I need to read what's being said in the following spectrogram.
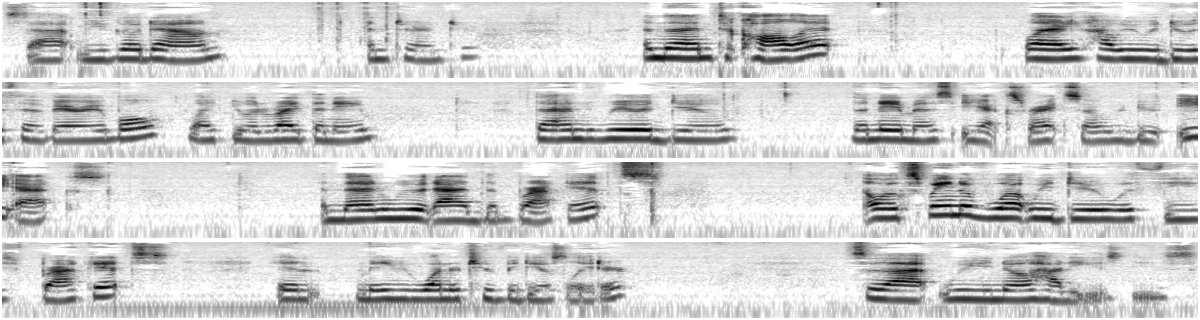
Is that we go down, enter, enter. And then to call it, like how we would do with a variable, like you would write the name, then we would do, the name is ex, right? So we do ex, and then we would add the brackets. I'll explain of what we do with these brackets in maybe one or two videos later, so that we know how to use these.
